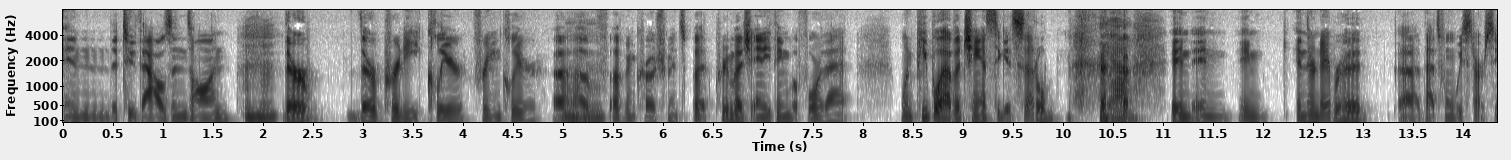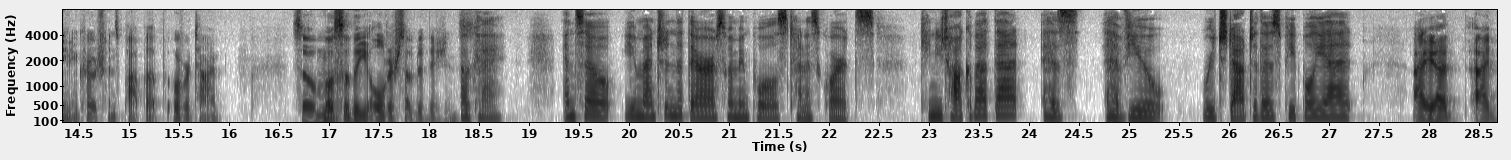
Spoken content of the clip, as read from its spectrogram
in the 2000s on, mm-hmm. they're they're pretty clear, free and clear uh, mm-hmm. of of encroachments. But pretty much anything before that, when people have a chance to get settled yeah. in in in in their neighborhood, uh, that's when we start seeing encroachments pop up over time. So most of the older subdivisions. Okay. And so you mentioned that there are swimming pools, tennis courts. Can you talk about that? Has have you reached out to those people yet? I uh, I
